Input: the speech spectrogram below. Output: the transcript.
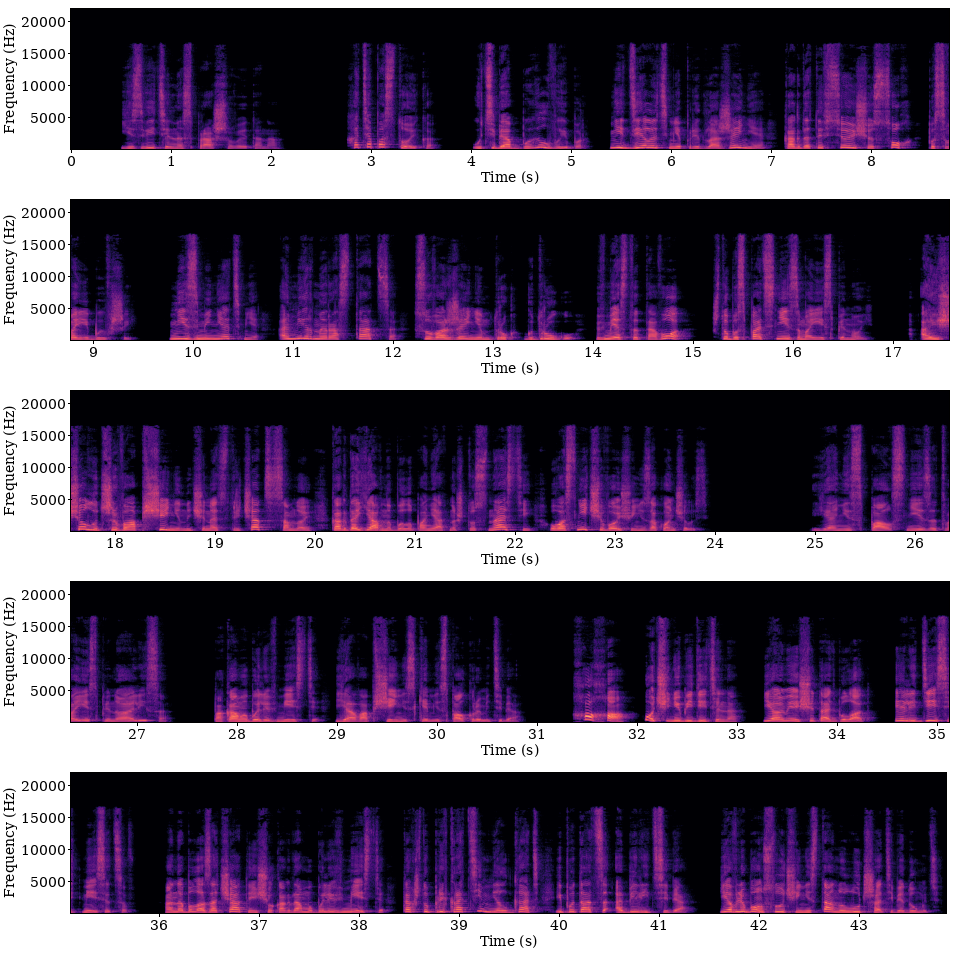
Язвительно спрашивает она. Хотя постойка, у тебя был выбор не делать мне предложение, когда ты все еще сох по своей бывшей. Не изменять мне, а мирно расстаться с уважением друг к другу, вместо того, чтобы спать с ней за моей спиной. А еще лучше вообще не начинать встречаться со мной, когда явно было понятно, что с Настей у вас ничего еще не закончилось. Я не спал с ней за твоей спиной, Алиса. Пока мы были вместе, я вообще ни с кем не спал, кроме тебя. Ха-ха, очень убедительно. Я умею считать, Булат. Или десять месяцев. Она была зачата еще когда мы были вместе, так что прекрати мне лгать и пытаться обелить себя. Я в любом случае не стану лучше о тебе думать.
